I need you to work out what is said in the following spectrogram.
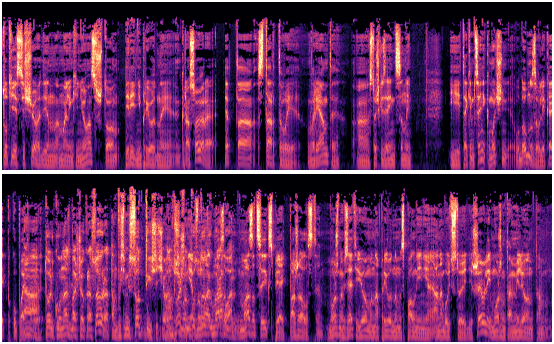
Тут есть еще один маленький нюанс, что переднеприводные кроссоверы – это стартовые варианты а, с точки зрения цены. И таким ценником очень удобно завлекать А, покупателей. только у нас большой кроссовер, а там 800 тысяч, а Ну, потом почему слышим нет? Ну, как Mazda, барабан. Mazda CX-5, пожалуйста. Можно взять ее на приводном исполнении. Она будет стоить дешевле, можно там миллион, там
